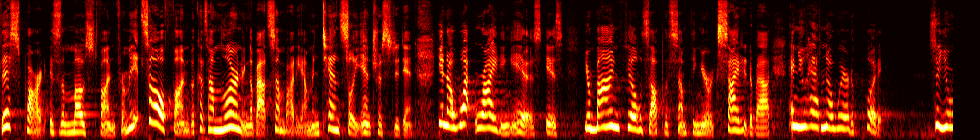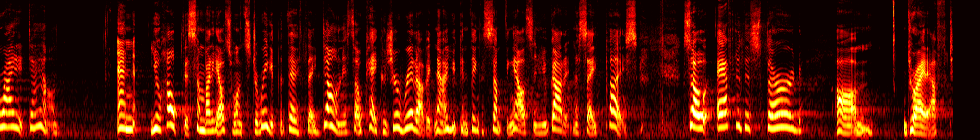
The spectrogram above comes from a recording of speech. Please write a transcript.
this part is the most fun for me. It's all fun because I'm learning about somebody I'm intensely interested in. You know, what writing is, is your mind fills up with something you're excited about and you have nowhere to put it. So you write it down. And you hope that somebody else wants to read it, but if they don't, it's okay because you're rid of it. Now you can think of something else and you've got it in a safe place. So after this third um, draft,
